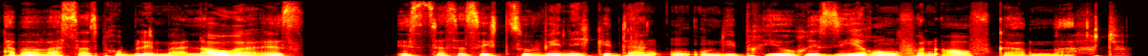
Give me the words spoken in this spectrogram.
Aber was das Problem bei Laura ist, ist, dass es sich zu wenig Gedanken um die Priorisierung von Aufgaben macht.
